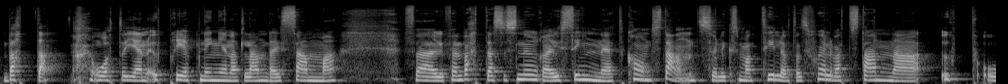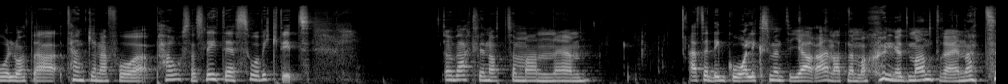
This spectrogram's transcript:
vatta. Återigen upprepningen, att landa i samma. För, för en vatta så snurrar ju sinnet konstant, så liksom att tillåta sig själv att stanna upp och låta tankarna få pausas lite är så viktigt. Och verkligen något som man eh, Alltså det går liksom inte att göra annat när man sjunger ett mantra än att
